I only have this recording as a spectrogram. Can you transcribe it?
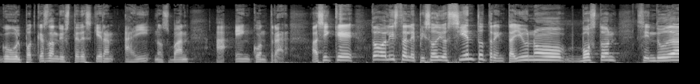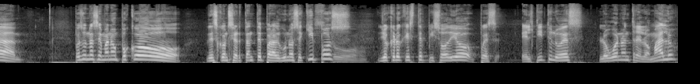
Google Podcast, donde ustedes quieran, ahí nos van a encontrar. Así que todo listo, el episodio 131, Boston, sin duda, pues una semana un poco desconcertante para algunos equipos. Yo creo que este episodio, pues el título es Lo bueno entre lo malo.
